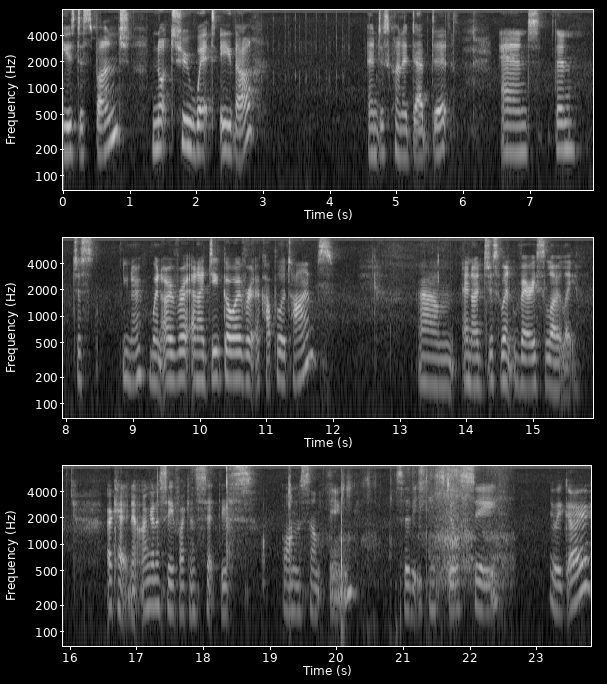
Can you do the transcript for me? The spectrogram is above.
used a sponge, not too wet either, and just kind of dabbed it. And then just, you know, went over it. And I did go over it a couple of times. Um, and I just went very slowly. Okay, now I'm going to see if I can set this on something so that you can still see. There we go.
